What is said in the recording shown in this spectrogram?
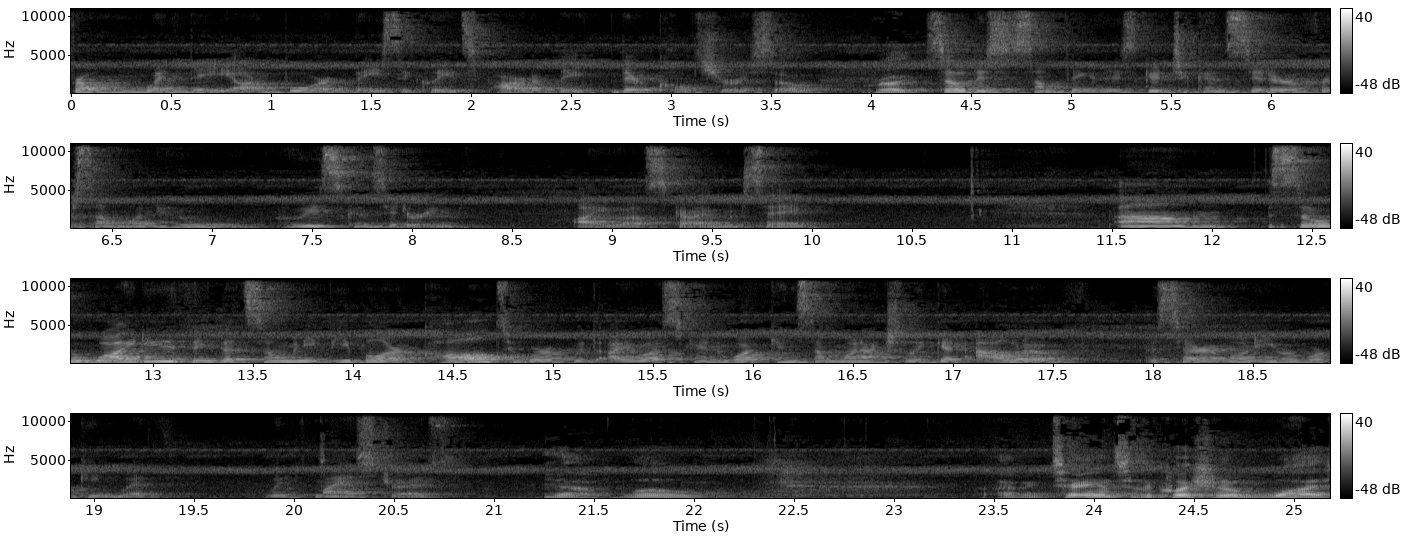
from when they are born basically. It's part of the, their culture. So right. so this is something that is good to consider for someone who who is considering ayahuasca i would say. Um, so why do you think that so many people are called to work with ayahuasca and what can someone actually get out of a ceremony you're working with with maestros? Yeah well I mean, to answer the question of why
